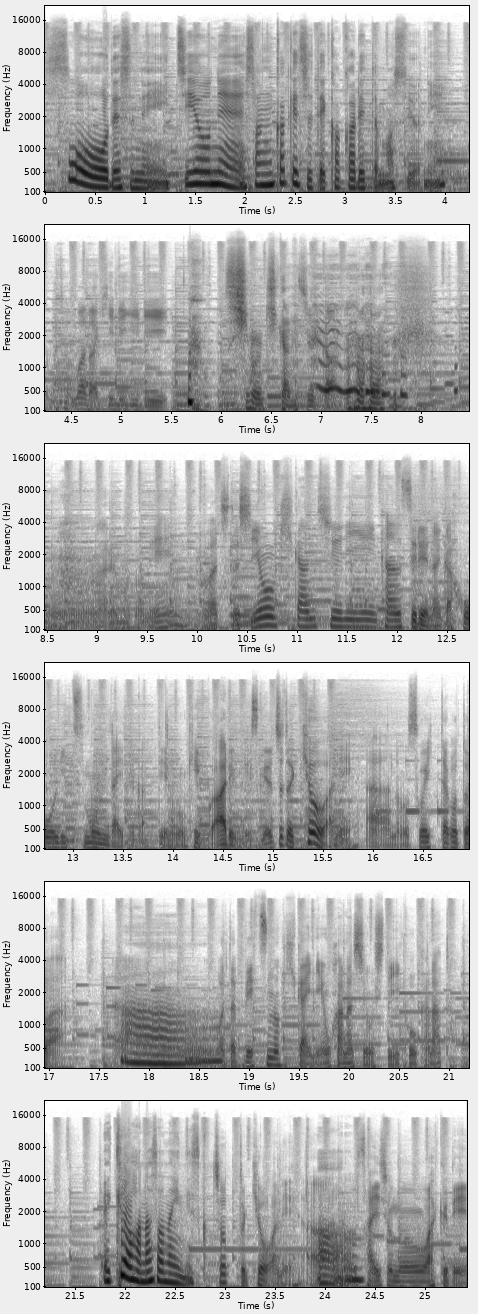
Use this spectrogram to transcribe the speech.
そうですね。一応ね3ヶ月で書かれてますよね。まだギリギリ 使用期間中か。うん、なるほどね。まあちょっと使用期間中に関するなんか法律問題とかっていうのも結構あるんですけど、ちょっと今日はね、あのそういったことは、あまた別の機会にお話をしていこうかなと。え今日話さないんですか？ちょっと今日はね、あの最初の枠で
